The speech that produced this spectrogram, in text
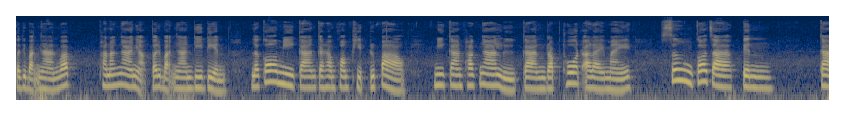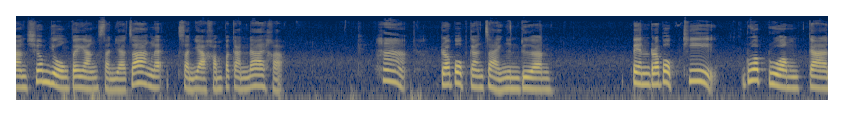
ปฏิบัติงานว่าพนักงานเนี่ยปฏิบัติงานดีเด่น แล้วก็มีการกระทำความผิดหรือเปล่า มีการพักงานหรือการรับโทษอะไรไหม ซึ่งก็จะเป็นการเชื่อมโยงไปยังสัญญาจ้างและสัญญาค้ำประกันได้ค่ะ 5. ระบบการจ่ายเงินเดือน เป็นระบบที่รวบรวมการ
